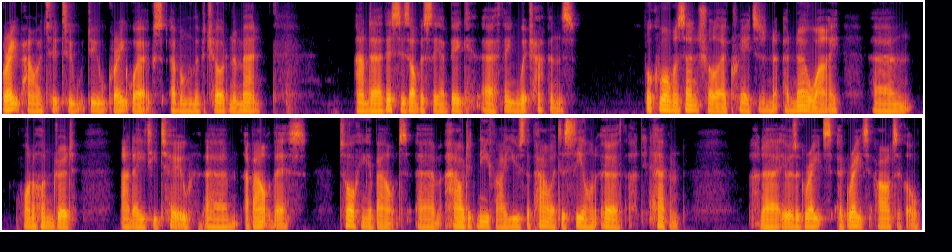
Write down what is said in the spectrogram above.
great power to, to do great works among the children of men. And uh, this is obviously a big uh, thing which happens. Book of Mormon Central uh, created a, a KnoWhy um, 182 um, about this, talking about um, how did Nephi use the power to see on earth and in heaven. And uh, it was a great, a great article.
